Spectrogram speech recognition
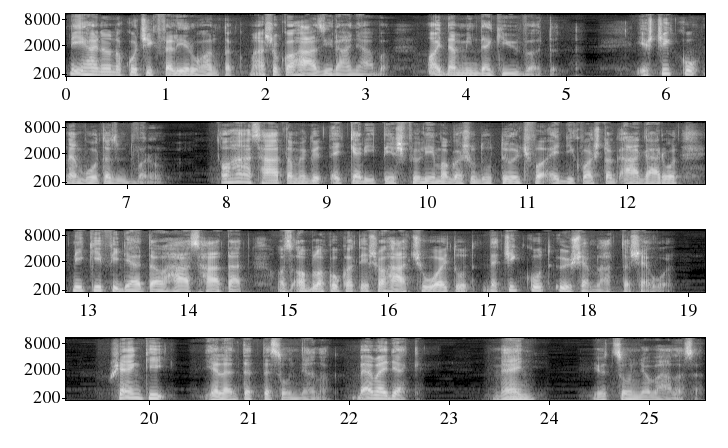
Néhányan a kocsik felé rohantak, mások a ház irányába, majdnem mindenki üvöltött. És Csikko nem volt az udvaron. A ház háta mögött egy kerítés fölé magasodó tölgyfa egyik vastag ágáról Niki figyelte a ház hátát, az ablakokat és a hátsó ajtót, de Csikkót ő sem látta sehol. – Senki! – jelentette Szonyának. – Bemegyek! – Menj! – jött Szonya válasza.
